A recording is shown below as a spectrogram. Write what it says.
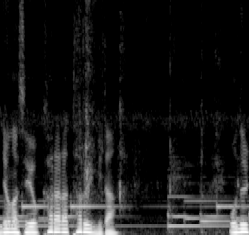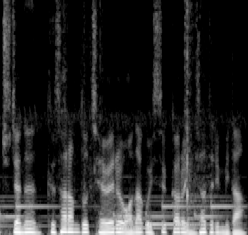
안녕하세요 카라라 타로입니다. 오늘 주제는 그 사람도 재회를 원하고 있을까로 인사드립니다.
